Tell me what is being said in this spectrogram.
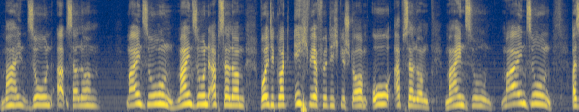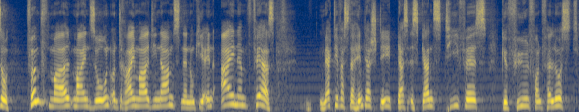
mein Sohn Absalom, mein Sohn, mein Sohn Absalom, wollte Gott, ich wäre für dich gestorben. O Absalom, mein Sohn, mein Sohn. Also fünfmal mein Sohn und dreimal die Namensnennung hier in einem Vers. Merkt ihr, was dahinter steht? Das ist ganz tiefes Gefühl von Verlust.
